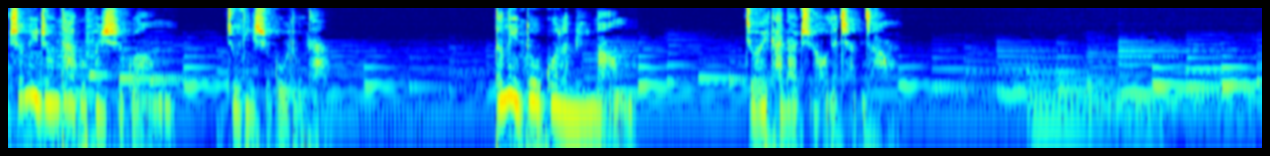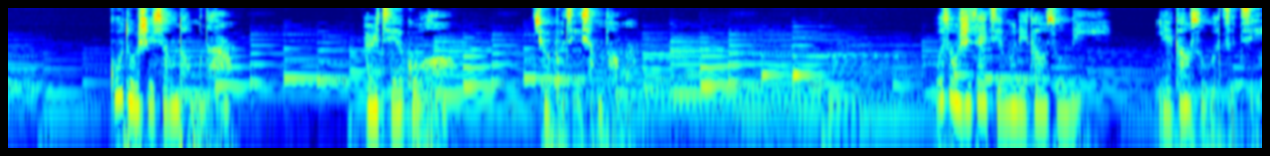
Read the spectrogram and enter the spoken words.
生命中大部分时光。注定是孤独的。等你度过了迷茫，就会看到之后的成长。孤独是相同的，而结果却不尽相同。我总是在节目里告诉你，也告诉我自己，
